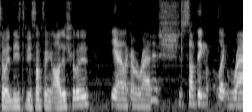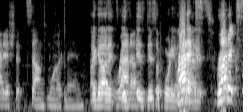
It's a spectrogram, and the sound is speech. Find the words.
So it needs to be something oddish related. Yeah, like a radish. Something like radish that sounds more like a name. I got it. Rada. It's, it's disappointing like Raditz! Raditz!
